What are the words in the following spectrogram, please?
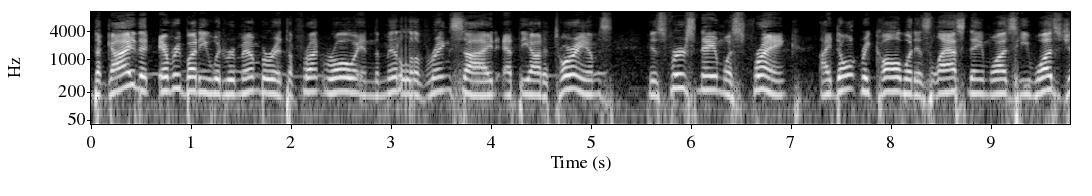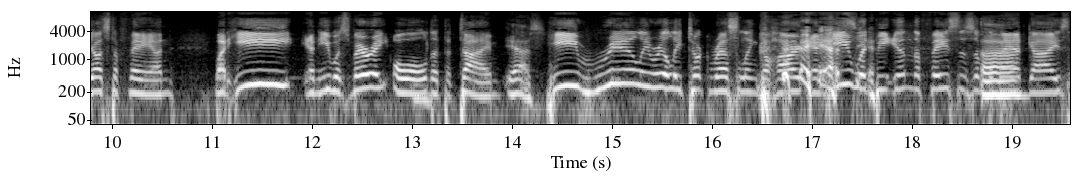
the guy that everybody would remember at the front row in the middle of ringside at the auditoriums, his first name was Frank. I don't recall what his last name was. He was just a fan. But he, and he was very old at the time. Yes. He really, really took wrestling to heart, and he would yeah. be in the faces of the Uh-huh. bad guys,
